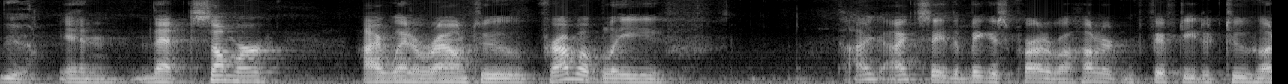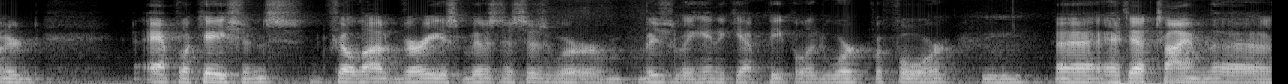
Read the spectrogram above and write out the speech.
Yeah. And that summer, I went around to probably, I, I'd say the biggest part of 150 to 200 applications, filled out various businesses where visually handicapped people had worked before. Uh, at that time, uh,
